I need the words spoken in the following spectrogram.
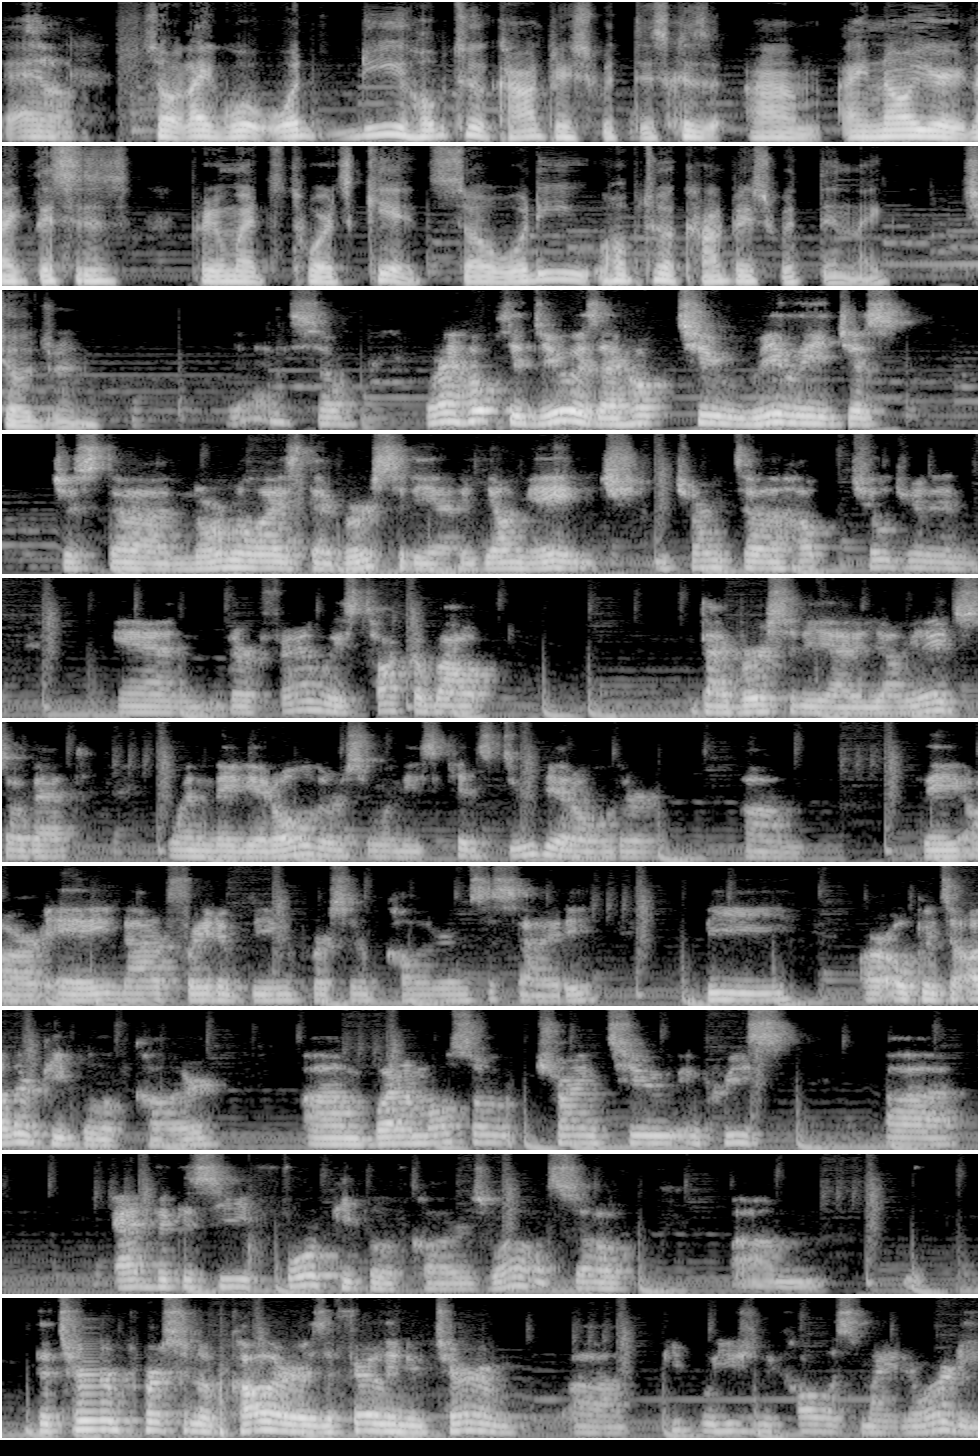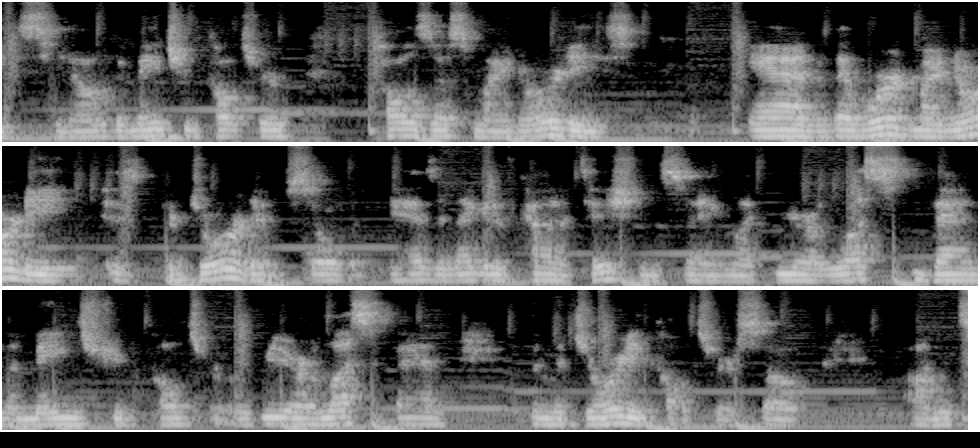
And So- so, like, what what do you hope to accomplish with this? Because um, I know you're like this is pretty much towards kids. So, what do you hope to accomplish within like children? Yeah. So what I hope to do is I hope to really just just uh, normalize diversity at a young age. I'm trying to help children and and their families talk about diversity at a young age, so that when they get older, so when these kids do get older, um, they are a not afraid of being a person of color in society. B are open to other people of color. Um, but I'm also trying to increase uh, advocacy for people of color as well. So, um, the term person of color is a fairly new term. Uh, people usually call us minorities. You know, the mainstream culture calls us minorities. And that word minority is pejorative, so it has a negative connotation, saying like we are less than the mainstream culture, or we are less than the majority culture. So, um,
